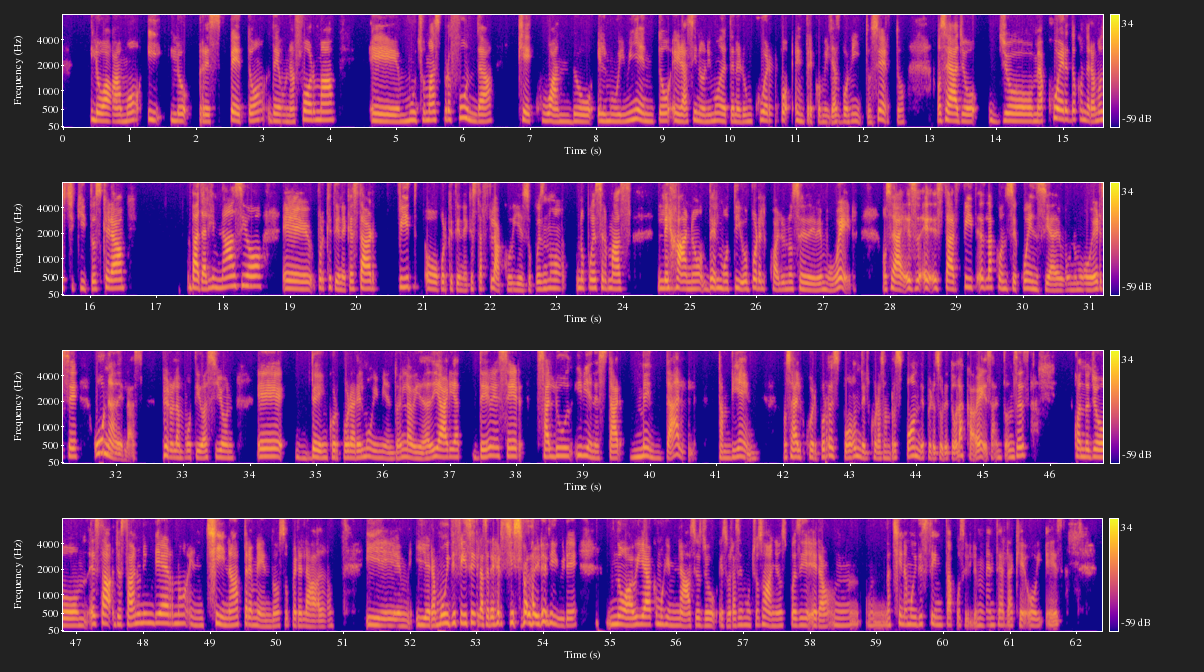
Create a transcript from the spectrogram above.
lo amo y lo respeto de una forma eh, mucho más profunda que cuando el movimiento era sinónimo de tener un cuerpo, entre comillas, bonito, ¿cierto? O sea, yo, yo me acuerdo cuando éramos chiquitos que era, vaya al gimnasio eh, porque tiene que estar fit o porque tiene que estar flaco y eso pues no, no puede ser más lejano del motivo por el cual uno se debe mover. O sea, es, e- estar fit es la consecuencia de uno moverse, una de las, pero la motivación eh, de incorporar el movimiento en la vida diaria debe ser salud y bienestar mental también. O sea, el cuerpo responde, el corazón responde, pero sobre todo la cabeza. Entonces, cuando yo estaba, yo estaba en un invierno en China tremendo, súper helado, y, y era muy difícil hacer ejercicio al aire libre. No había como gimnasios, yo, eso era hace muchos años, pues y era un- una China muy distinta posiblemente a la que hoy es,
